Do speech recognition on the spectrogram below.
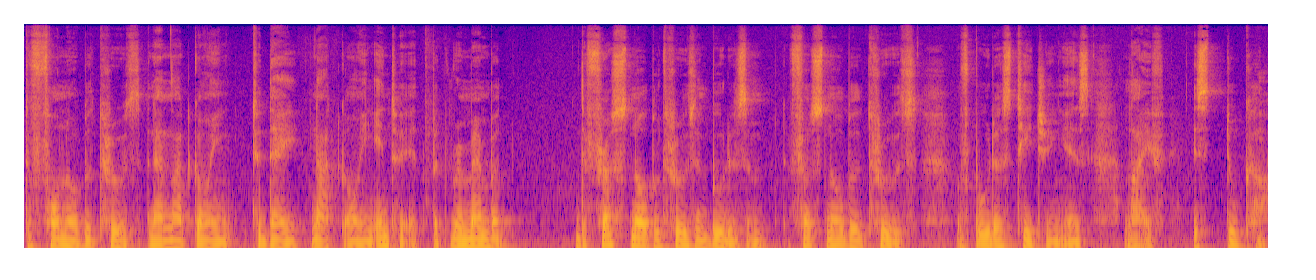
the Four Noble Truths, and I'm not going today, not going into it, but remember the first noble truth in Buddhism the first noble truth of Buddha's teaching is life is dukkha.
